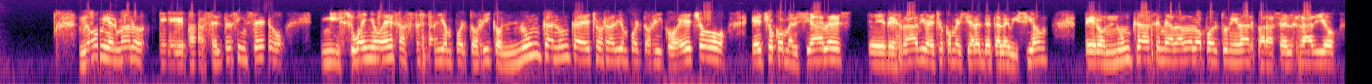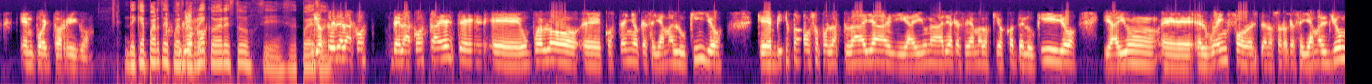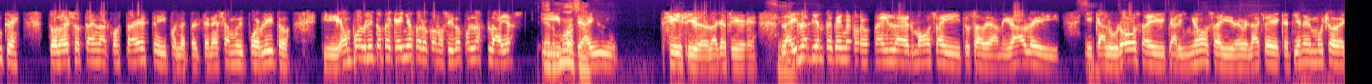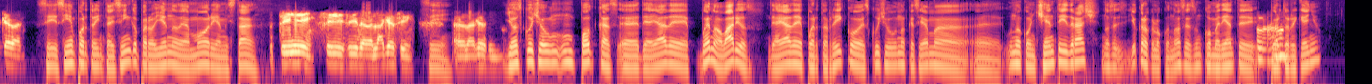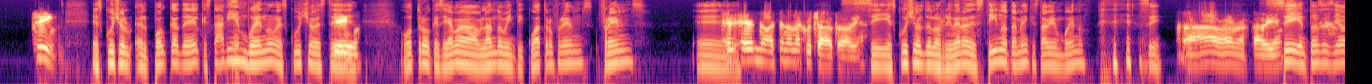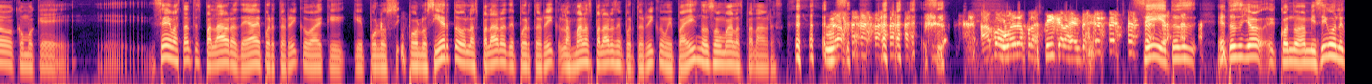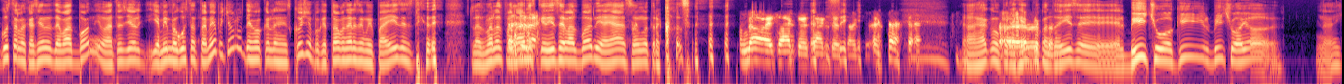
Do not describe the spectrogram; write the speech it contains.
No, mi hermano, eh, para serte sincero, mi sueño es hacer radio en Puerto Rico. Nunca, nunca he hecho radio en Puerto Rico. He hecho, he hecho comerciales eh, de radio, he hecho comerciales de televisión, pero nunca se me ha dado la oportunidad para hacer radio en Puerto Rico. ¿De qué parte de Puerto Rico eres tú? Sí, se puede yo soy de la costa de la costa este, eh, un pueblo eh, costeño que se llama Luquillo, que es bien famoso por las playas y hay una área que se llama los kioscos de Luquillo y hay un eh, el rainforest de nosotros que se llama el Yunque, todo eso está en la costa este y pues le pertenece a muy pueblito y es un pueblito pequeño pero conocido por las playas y pues de ahí Sí, sí, de verdad que sí. La isla es bien pequeña, pero es una isla hermosa y, tú sabes, amigable y, y calurosa y cariñosa y de verdad que, que, tiene mucho de qué ver. Sí, 100 por 35, pero lleno de amor y amistad. Sí, sí, sí, de verdad que sí. Sí. De verdad que sí. Yo escucho un, podcast eh, de allá de, bueno, varios, de allá de Puerto Rico. Escucho uno que se llama, eh, uno con Chente y Drash, no sé, yo creo que lo conoces, es un comediante puertorriqueño. Sí. Escucho el, podcast de él, que está bien bueno. Escucho este otro que se llama Hablando 24 Frames. frames Eh, no, este no lo he escuchado todavía. Sí, escucho el de los Rivera Destino también, que está bien bueno. sí. Ah, bueno, está bien. Sí, entonces yo como que eh, sé bastantes palabras de allá de Puerto Rico, ¿va? Que, que por, lo, por lo cierto, las palabras de Puerto Rico, las malas palabras en Puerto Rico, en mi país, no son malas palabras. no. Ah, pues bueno, practica la gente. sí, entonces, entonces yo, eh, cuando a mis hijos les gustan las canciones de Bad Bunny, entonces yo, y a mí me gustan también, pues yo los dejo que las escuchen, porque de todas maneras en mi país este, las malas palabras que dice Bad Bunny allá son otra cosa. no, exacto, exacto, exacto. Ajá, como por ejemplo cuando dice el bicho aquí, el bicho allá.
